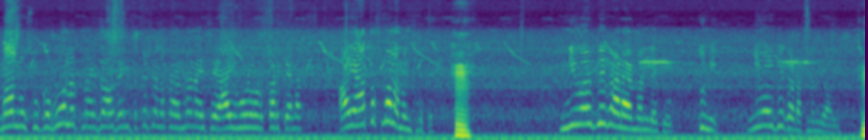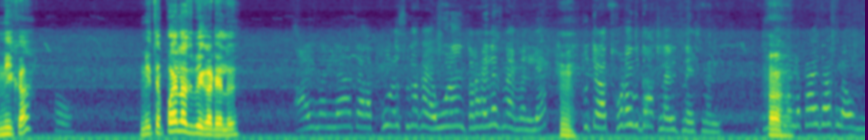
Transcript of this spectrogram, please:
माणूस उगा बोलत नाही जाऊ दे इथं कशाला काय म्हणायचं आई वळवळ करते ना. आई आताच मला म्हणत होते. निवळ बिघाडाय म्हणले ते तुम्ही. निवळ बिघाडात म्हणले आई. मी का? हो. मी तर पहिलाच बिघाड्याला आई म्हणल्या त्याला थोडं सुद्धा काय वळण तर राहिलंच नाही म्हणल्या. तू त्याला थोडा बी लावित नाहीस म्हणले. हा. म्हणलं काय मी?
